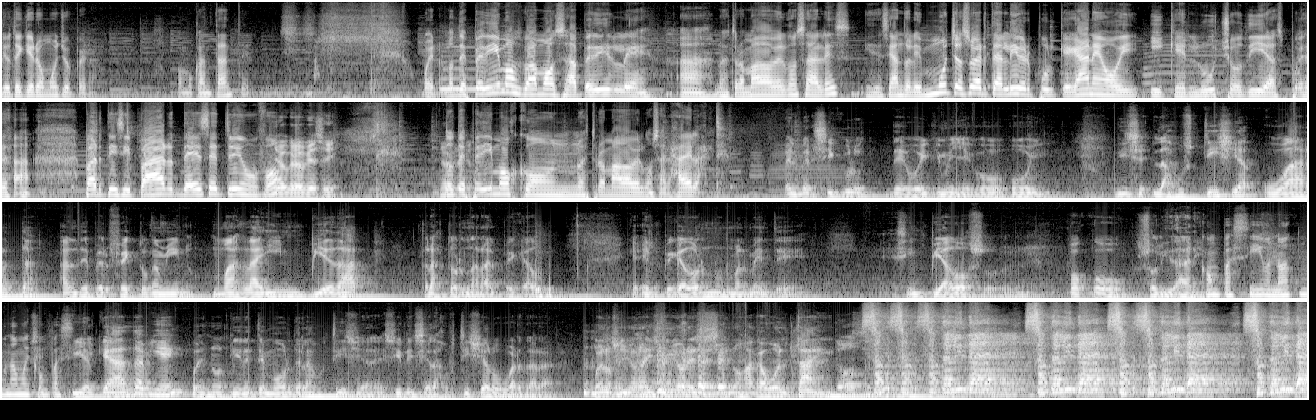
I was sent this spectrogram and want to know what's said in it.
Yo te quiero mucho, pero como cantante, no. Bueno, nos despedimos. Vamos a pedirle a nuestro amado Abel González y deseándole mucha suerte al Liverpool que gane hoy y que Lucho Díaz pueda participar de ese triunfo. Yo creo que sí. Yo Nos despedimos con nuestro amado Abel González. Adelante. El versículo de hoy que me llegó hoy dice, la justicia guarda al de perfecto camino, mas la impiedad trastornará al pecador. El pecador normalmente es impiadoso, poco solidario. Compasivo, no, no muy Sí, compasivo. Y el que anda bien, pues no tiene temor de la justicia. Es decir, dice, la justicia lo guardará. Bueno, señoras y señores, se nos acabó el time. Sa- sa- Satellite, satellite, sa- satellite, satellite.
